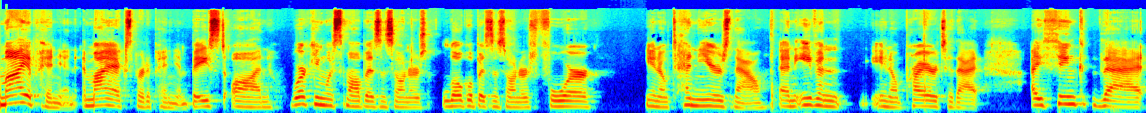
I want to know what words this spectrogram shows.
my opinion, in my expert opinion, based on working with small business owners, local business owners for, you know, 10 years now, and even, you know, prior to that, I think that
